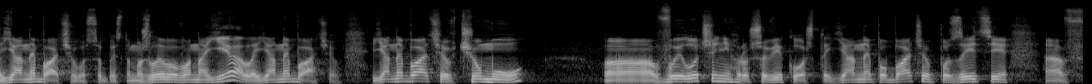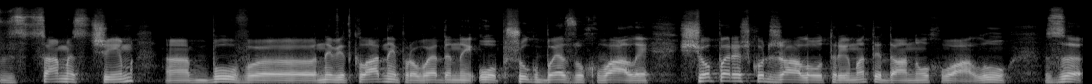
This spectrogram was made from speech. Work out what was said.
я не бачив особисто. Можливо, вона є, але я не бачив. Я не бачив, чому. Е, Вилучені грошові кошти. Я не побачив позиції е, саме з чим е, був невідкладний проведений обшук без ухвали, що перешкоджало отримати дану ухвалу з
